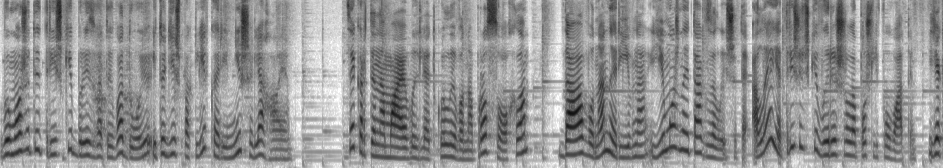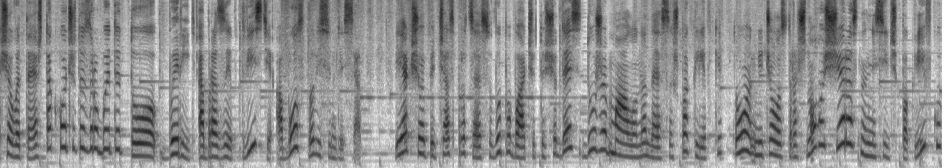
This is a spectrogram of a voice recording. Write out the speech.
Ви можете трішки бризгати водою, і тоді шпаклівка рівніше лягає. Ця картина має вигляд, коли вона просохла. Да, вона нерівна, її можна і так залишити, але я трішечки вирішила пошліфувати. Якщо ви теж так хочете зробити, то беріть абразив 200 або 180. І якщо під час процесу ви побачите, що десь дуже мало нанесли шпаклівки, то нічого страшного, ще раз нанесіть шпаклівку,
